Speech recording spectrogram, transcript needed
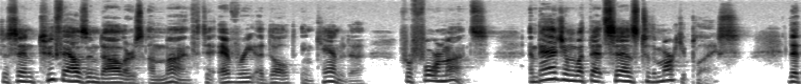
to send $2,000 a month to every adult in Canada for four months. Imagine what that says to the marketplace that,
